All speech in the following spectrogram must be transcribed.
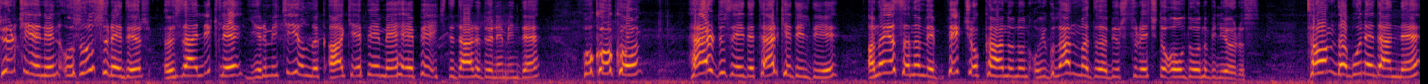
Türkiye'nin uzun süredir özellikle 22 yıllık AKP-MHP iktidarı döneminde hukukun her düzeyde terk edildiği, anayasanın ve pek çok kanunun uygulanmadığı bir süreçte olduğunu biliyoruz. Tam da bu nedenle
